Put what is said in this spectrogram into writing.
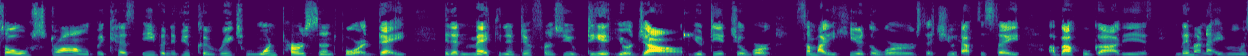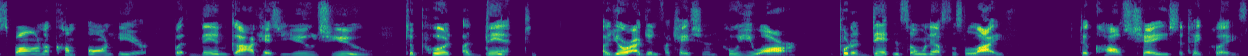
so strong because even if you could reach one person for a day, it doesn't make any difference. You did your job, you did your work. Somebody hear the words that you have to say about who God is. They might not even respond or come on here, but then God has used you to put a dent, uh, your identification, who you are, put a dent in someone else's life to cause change to take place.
